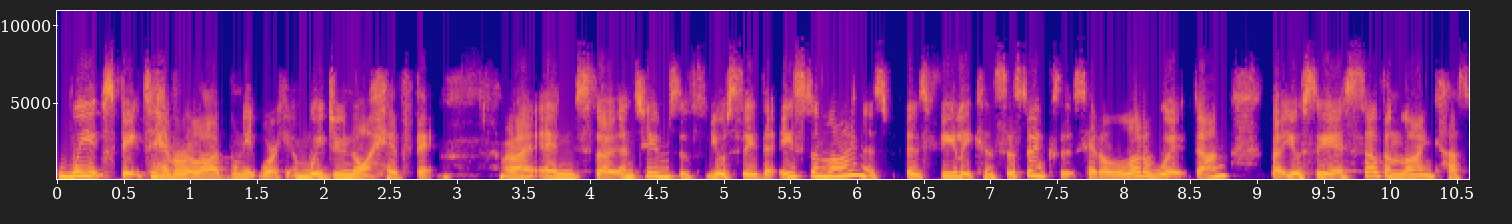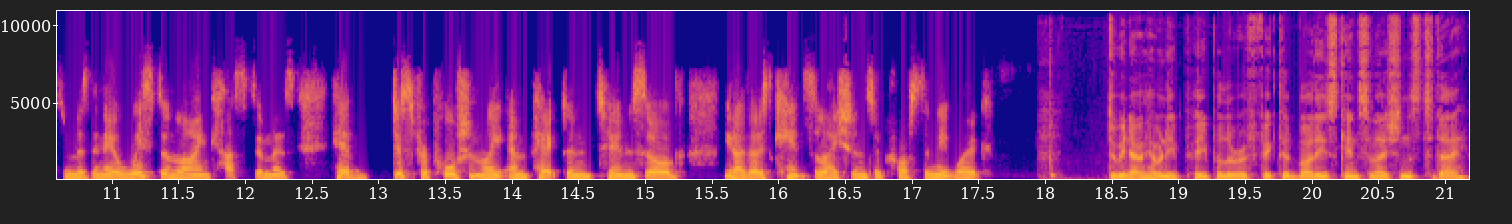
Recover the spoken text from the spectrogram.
we expect to have a reliable network, and we do not have that. Right, and so in terms of you'll see the eastern line is, is fairly consistent because it's had a lot of work done, but you'll see our southern line customers and our western line customers have disproportionately impact in terms of you know those cancellations across the network. Do we know how many people are affected by these cancellations today?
